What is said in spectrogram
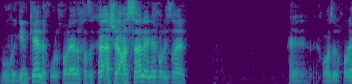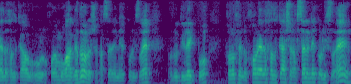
ובגין כן לכו לכל היד החזקה אשר עשה לעיני כל ישראל. לכאורה זה לכל היד החזקה הוא לכל המורה הגדול אשר עשה לעיני כל ישראל, אבל הוא דילג פה. בכל אופן, לכל היד החזקה אשר עשה לעיני כל ישראל,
